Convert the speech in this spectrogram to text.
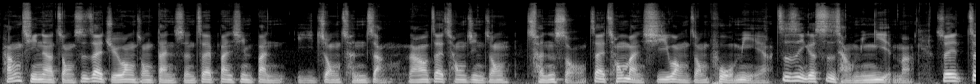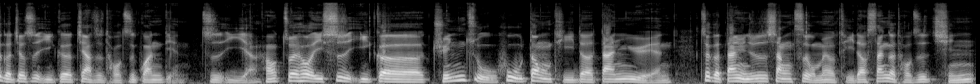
行情呢，总是在绝望中诞生，在半信半疑中成长，然后在憧憬中成熟，在充满希望中破灭啊，这是一个市场名言嘛。所以这个就是一个价值投资。观点之一啊，好，最后一是一个群主互动题的单元，这个单元就是上次我们有提到三个投资情。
